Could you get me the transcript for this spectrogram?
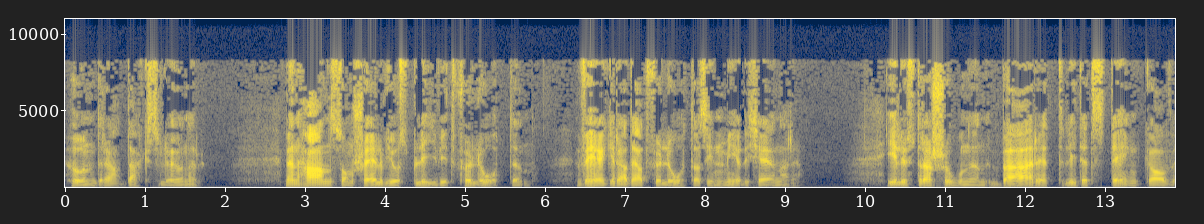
hundra dagslöner. Men han som själv just blivit förlåten vägrade att förlåta sin medtjänare. Illustrationen bär ett litet stänk av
